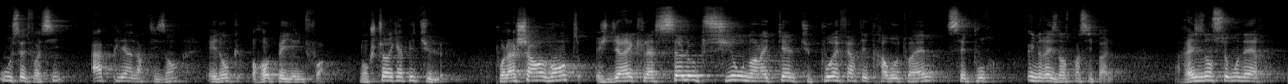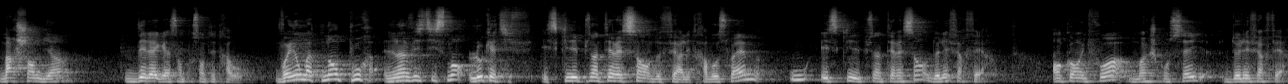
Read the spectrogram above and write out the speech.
ou cette fois-ci appeler un artisan et donc repayer une fois. Donc je te récapitule. Pour l'achat-revente, je dirais que la seule option dans laquelle tu pourrais faire tes travaux toi-même, c'est pour une résidence principale. Résidence secondaire, marchand de biens, délègue à 100% tes travaux. Voyons maintenant pour l'investissement locatif. Est-ce qu'il est plus intéressant de faire les travaux soi-même ou est-ce qu'il est plus intéressant de les faire faire? Encore une fois, moi je conseille de les faire faire.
